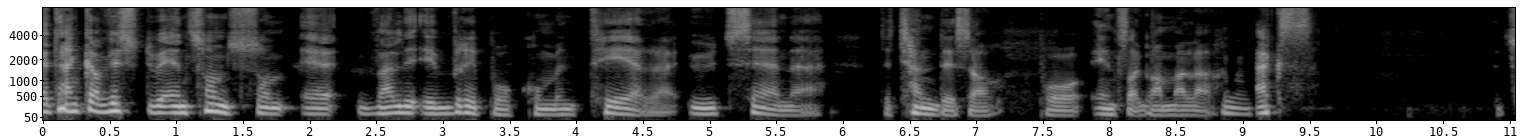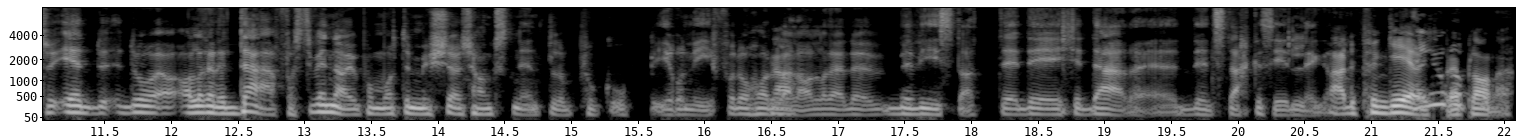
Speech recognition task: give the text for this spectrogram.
jeg tenker hvis du er en sånn som er veldig ivrig på å kommentere utseendet til kjendiser på Instagram eller Mm. X, så er du, allerede der forsvinner jo på en måte mye av sjansen din til å plukke opp ironi, for da har du Ja. vel allerede bevist at det, det er ikke der eh, din sterke side ligger. Nei, det fungerer ikke på det planet.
